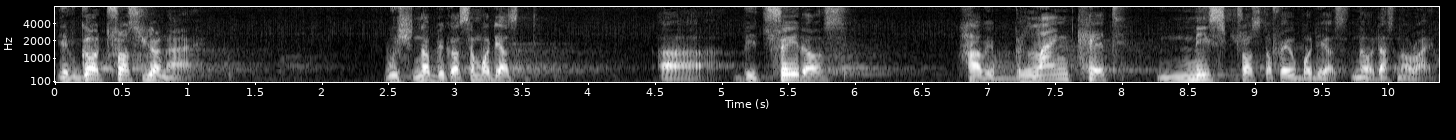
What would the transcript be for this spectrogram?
If God trusts you and I, we should not, because somebody has uh, betrayed us, have a blanket mistrust of everybody else. No, that's not right.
